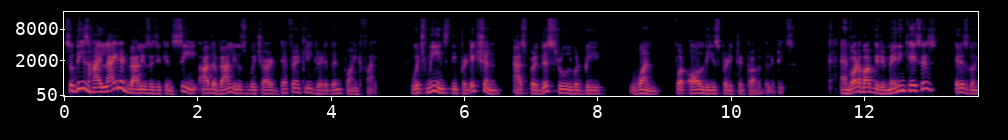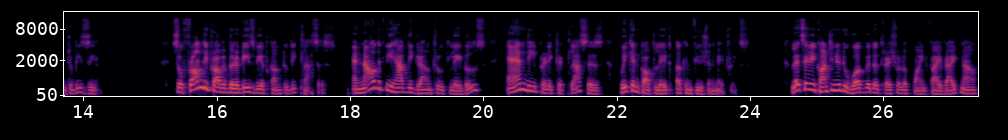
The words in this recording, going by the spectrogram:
So these highlighted values, as you can see, are the values which are definitely greater than 0.5 which means the prediction as per this rule would be 1 for all these predicted probabilities. And what about the remaining cases? It is going to be 0. So from the probabilities, we have come to the classes. And now that we have the ground truth labels and the predicted classes, we can populate a confusion matrix. Let's say we continue to work with a threshold of 0.5 right now,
